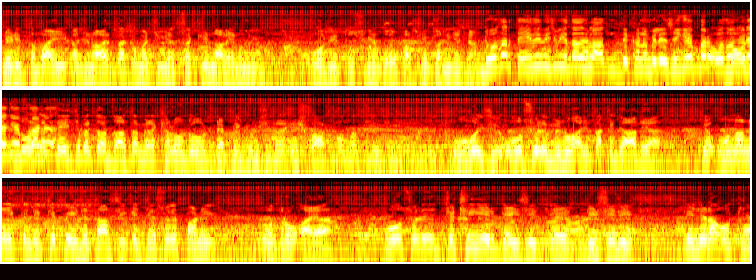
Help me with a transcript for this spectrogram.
ਜਿਹੜੀ ਤਬਾਹੀ ਅਜਨਾਲੇ ਤੱਕ ਮਚੀ ਆ ਸੱਕੀ ਨਾਲੇ ਨੂੰ ਵੀ ਉਹਦੀ ਤੁਸੀਆਂ ਦੋਵੇਂ ਪਾਸੇ ਬੰਨੀਆਂ ਜਾਣ। 2023 ਦੇ ਵਿੱਚ ਵੀ ਇਦਾਂ ਦੇ ਹਾਲਾਤ ਦੇਖਣ ਨੂੰ ਮਿਲੇ ਸੀਗੇ ਪਰ ਉਦੋਂ ਜਿਹੜੇ ਕਿ ਫਲੱਡ 2023 ਚ ਮੈਂ ਤੁਹਾਨੂੰ ਦੱਸਦਾ ਮੇਰਾ ਖਿਆਲ ਉਦੋਂ ਡਿਪਟੀ ਕਮਿਸ਼ਨਰ ਇਸ਼ਫਾਕ ਮੁਹੰਮਦ ਸੀ। ਸੀ ਉਹ ਹੀ ਸੀ ਉਸ ਵੇਲੇ ਮੈਨੂੰ ਅੱਜ ਤੱਕ ਯਾਦ ਆ ਕਿ ਉਹਨਾਂ ਨੇ ਇੱਕ ਲਿਖ ਕੇ ਭੇਜ ਦਿੱਤਾ ਸੀ ਕਿ ਜਿਸ ਵੇਲੇ ਪਾਣੀ ਉਧਰੋਂ ਆਇਆ ਉਸ ਵੇਲੇ ਚਿੱਠੀ ਗਈ ਸੀ ਡੀਸੀ ਦੀ ਕਿ ਜਿਹੜਾ ਉੱਥੋਂ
